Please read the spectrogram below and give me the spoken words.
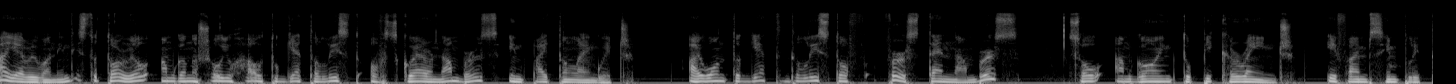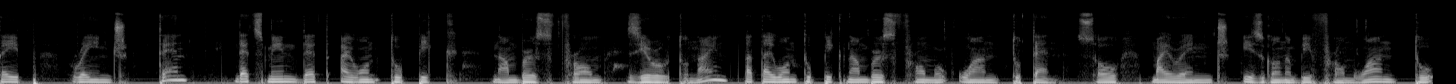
Hi everyone, in this tutorial I'm gonna show you how to get a list of square numbers in Python language. I want to get the list of first 10 numbers, so I'm going to pick a range. If I'm simply type range 10, that's mean that I want to pick numbers from 0 to 9, but I want to pick numbers from 1 to 10. So my range is gonna be from 1 to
